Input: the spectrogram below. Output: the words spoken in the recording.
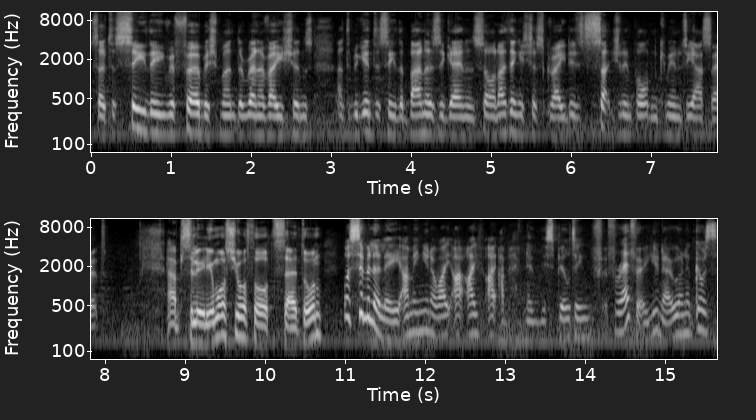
So to see the refurbishment, the renovations, and to begin to see the banners again and so on, I think it's just great. It's such an important community asset. Absolutely. And what's your thoughts, uh, Dawn? Well, similarly, I mean, you know, I, I, I, I've known this building f- forever, you know, and of course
